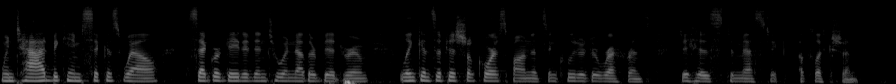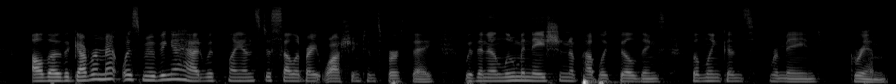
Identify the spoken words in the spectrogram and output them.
When Tad became sick as well, segregated into another bedroom, Lincoln's official correspondence included a reference to his domestic affliction. Although the government was moving ahead with plans to celebrate Washington's birthday with an illumination of public buildings, the Lincolns remained grim.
